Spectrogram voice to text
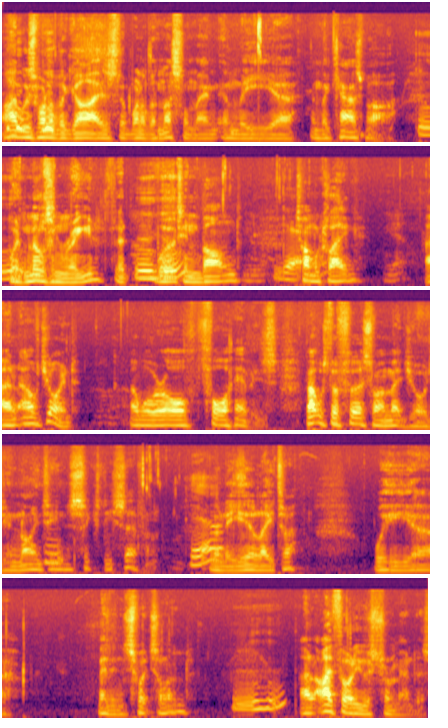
I was one of the guys, that one of the muscle men in the uh, in the Casbah with Milton Reid that worked in Bond, Yeah. Tom Clegg, and Alf Joint, and we were all four heavies. That was the first time I met George in 1967. Yeah. Then a year later, we uh, met in Switzerland, and I thought he was tremendous.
